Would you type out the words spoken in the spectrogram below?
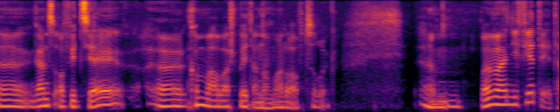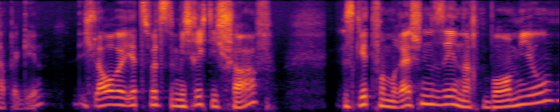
äh, ganz offiziell. Äh, kommen wir aber später nochmal drauf zurück. Ähm, wollen wir in die vierte Etappe gehen? Ich glaube, jetzt wird es nämlich richtig scharf. Es geht vom Reschensee nach Bormio,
